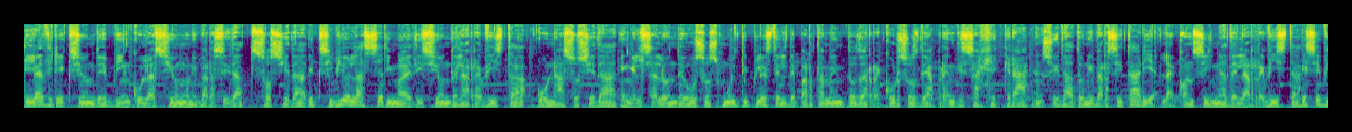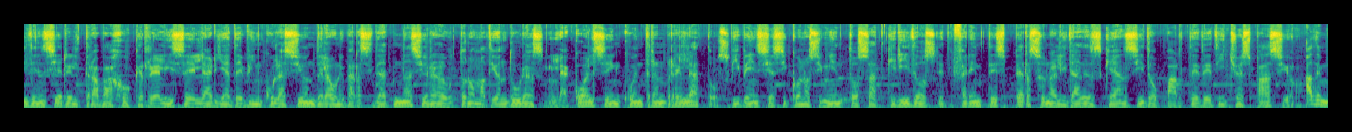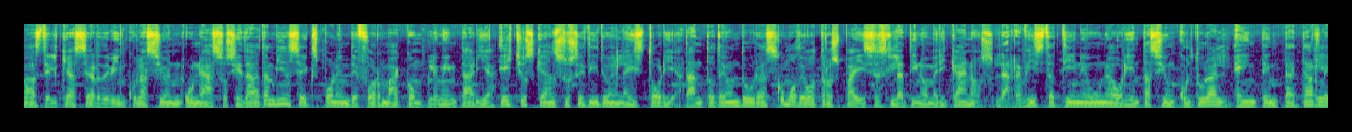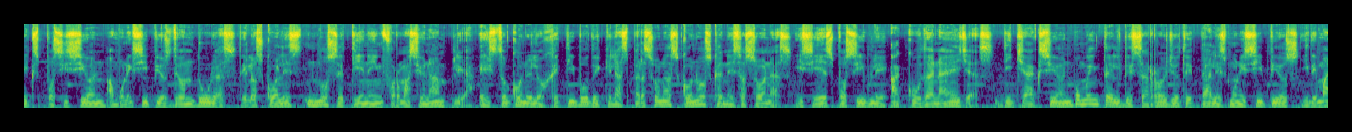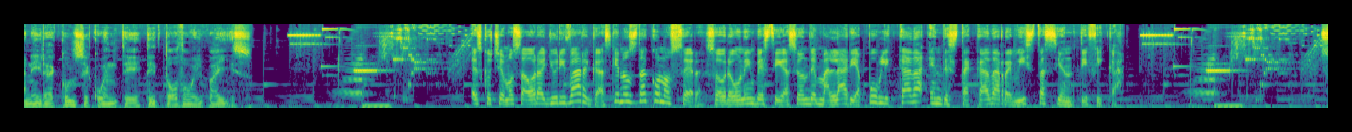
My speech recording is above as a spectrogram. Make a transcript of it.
La Dirección de Vinculación Universidad Sociedad exhibió la séptima edición de la revista Una Sociedad en el Salón de Usos Múltiples del Departamento de Recursos de Aprendizaje CRA en Ciudad Universitaria. La consigna de la revista es evidenciar el trabajo que realiza el área de vinculación de la Universidad Nacional Autónoma de Honduras, en la cual se encuentran relatos, vivencias y conocimientos adquiridos de diferentes personalidades que han sido parte de dicho espacio. Además del quehacer de vinculación Una Sociedad, también se exponen de forma complementaria hechos que han sucedido en la historia, tanto de Honduras como de otros países latinoamericanos. La revista tiene una orientación cultural e intenta darle exposición a municipios de Honduras, de los cuales no se tiene información amplia. Esto con el objetivo de que las personas conozcan esas zonas y si es posible acudan a ellas. Dicha acción fomenta el desarrollo de tales municipios y de manera consecuente de todo el país. Escuchemos ahora a Yuri Vargas, que nos da a conocer sobre una investigación de malaria publicada en destacada revista científica.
